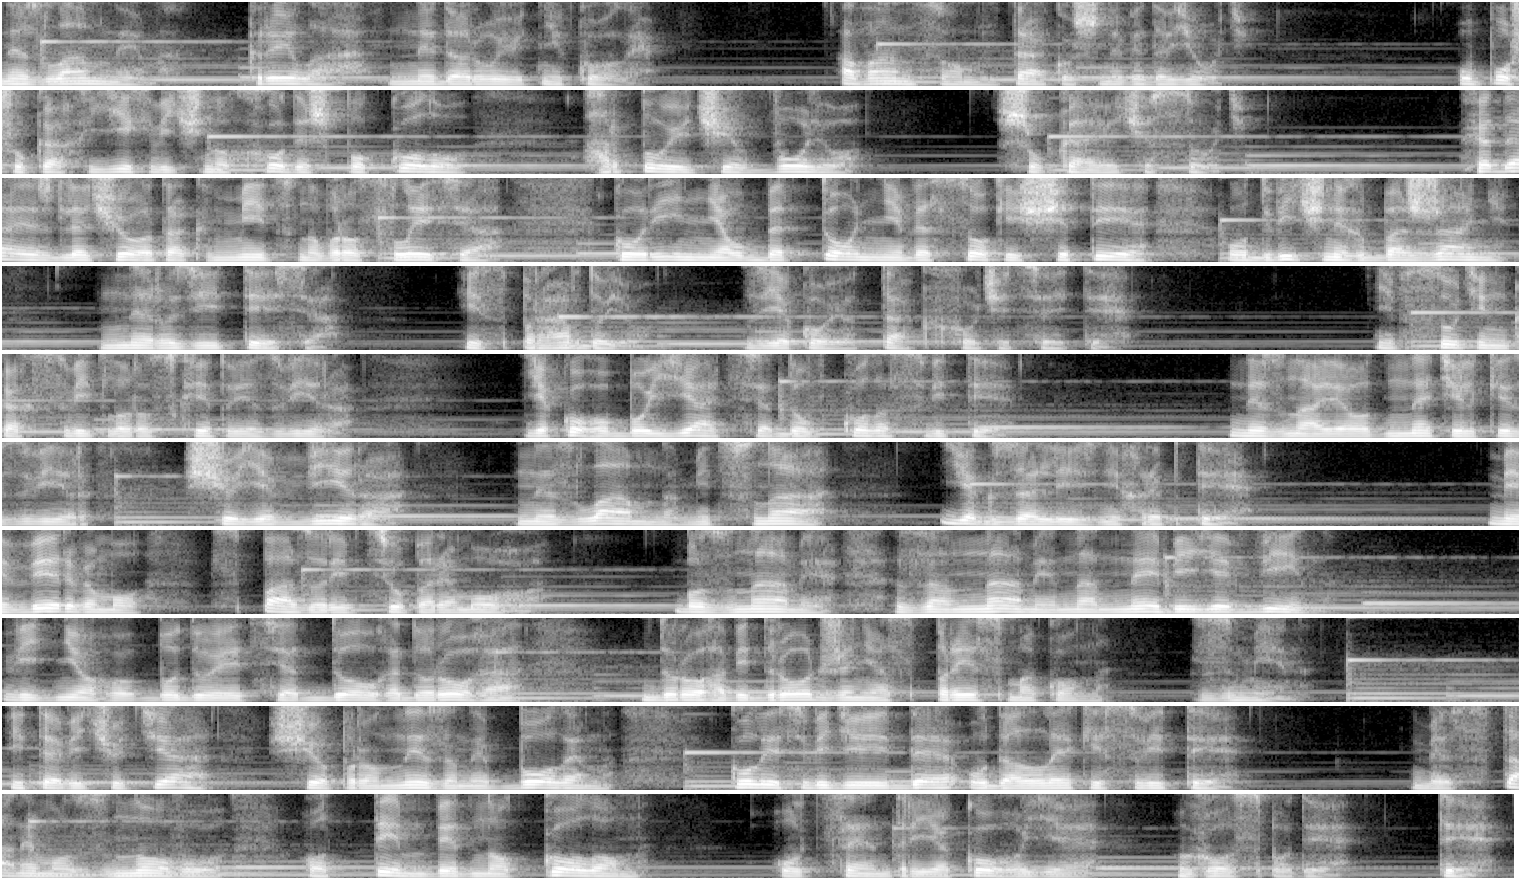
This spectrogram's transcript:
Незламним крила не дарують ніколи, авансом також не видають. У пошуках їх вічно ходиш по колу, гартуючи волю, шукаючи суть. Гадаєш, для чого так міцно врослися, коріння в бетонні високі щити, одвічних бажань не розійтися із правдою, з якою так хочеться йти. І в сутінках світло розхитує звіра, якого бояться довкола світи. Не знає одне тільки звір, що є віра, незламна, міцна, як залізні хребти. Ми вирвемо з пазурів цю перемогу, бо з нами, за нами на небі є він. Від нього будується довга дорога, дорога відродження з присмаком змін. І те відчуття, що пронизане болем, колись відійде у далекі світи. Ми станемо знову отим видноколом, у центрі якого є, Господи, Ти.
